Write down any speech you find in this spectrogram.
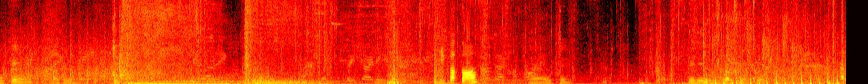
오케이. 발길. 있었다. 네 오케이 있어 있어 있어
